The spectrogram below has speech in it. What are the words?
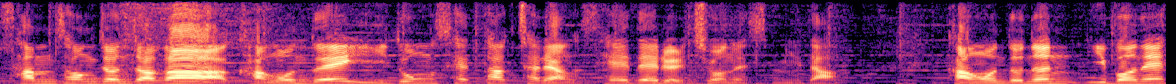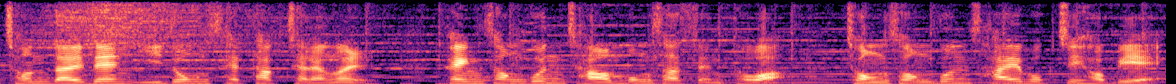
삼성전자가 강원도에 이동 세탁 차량 3대를 지원했습니다. 강원도는 이번에 전달된 이동 세탁 차량을 횡성군 자원봉사센터와 정성군 사회복지협의회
